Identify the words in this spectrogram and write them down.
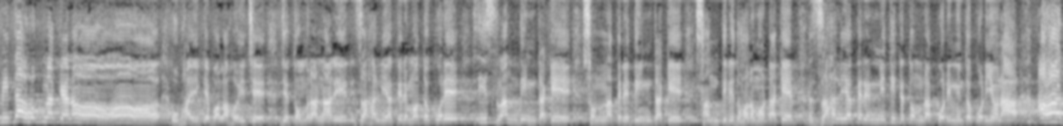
পিতা হোক না কেন, উভয়কে বলা হয়েছে যে তোমরা নারীর জাহালিয়াতের মতো করে ইসলাম দিনটাকে সোননাথের দিনটাকে, শান্তির ধর্মটাকে, জাহালিয়াতের নীতিতে তোমরা পরিণত করিও না। আজ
